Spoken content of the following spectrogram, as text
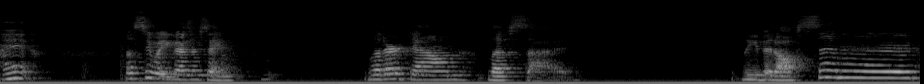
I, let's see what you guys are saying. Let her down left side. Leave it off centered.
